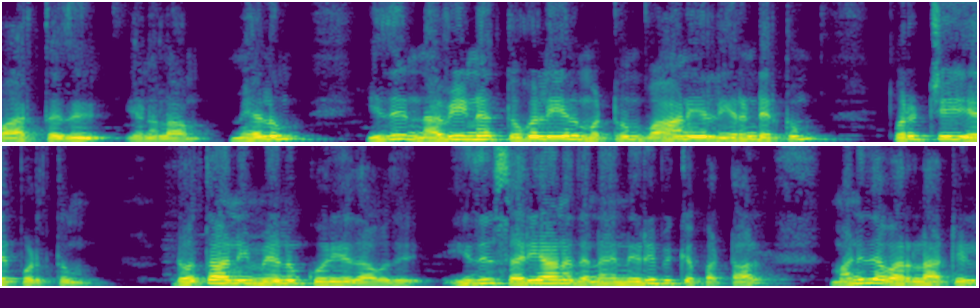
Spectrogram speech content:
பார்த்தது எனலாம். மேலும் இது நவீன துகளியல் மற்றும் வானியல் இரண்டிற்கும் புரட்சியை ஏற்படுத்தும். டோத்தானி மேலும் கூறியதாவது இது சரியானதென நிரூபிக்கப்பட்டால் மனித வரலாற்றில்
